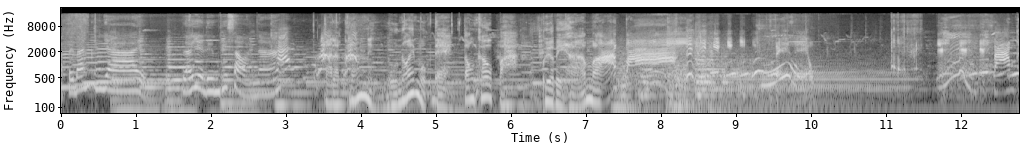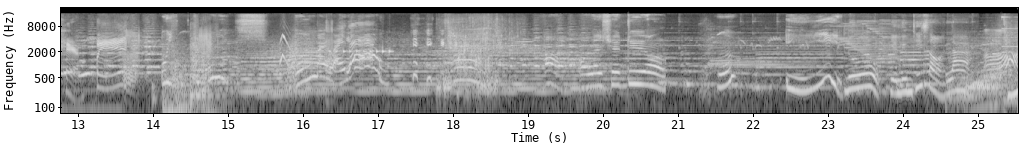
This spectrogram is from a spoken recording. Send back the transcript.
ลับไปบ้านคุณยาย แล้วอย่าลืมที่สอนนะ กาละครั้งหนึ่งหนูน้อยหมวกแดงต้องเข้าป่า เพื่อไปหาหมาป่าแต่แล้วตามแผนเป๊ะอุ้ยอืมไม่ไหวแล้วอ้าวอะไรเช่นเดียวหื ออีลูก อย่าลืมที่สอนล่ะ ครั้ง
